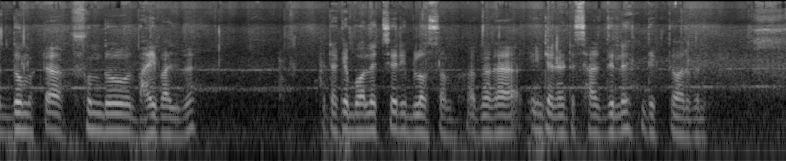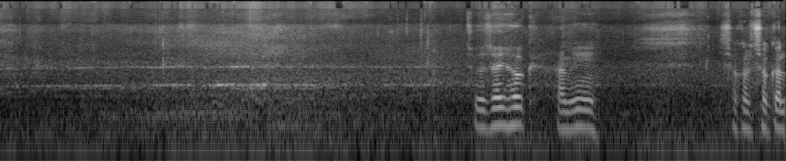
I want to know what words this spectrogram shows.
একদম একটা সুন্দর ভাইব আসবে। এটাকে বলে চেরি ব্লসম, আপনারা ইন্টারনেটে সার্চ দিলে দেখতে পারবেন। তো যাই হোক, আমি সকাল সকাল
